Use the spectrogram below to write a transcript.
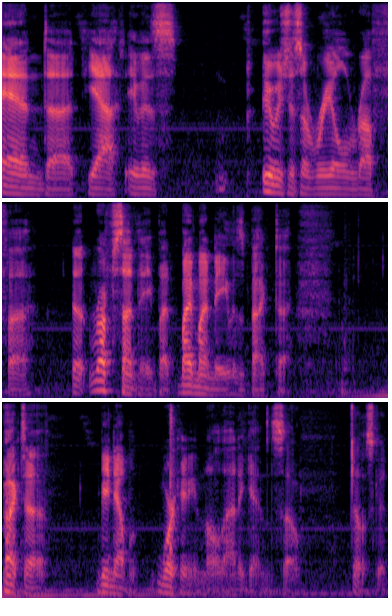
and uh, yeah, it was it was just a real rough uh, rough Sunday, but by Monday it was back to back to being able working and all that again. So that was good.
